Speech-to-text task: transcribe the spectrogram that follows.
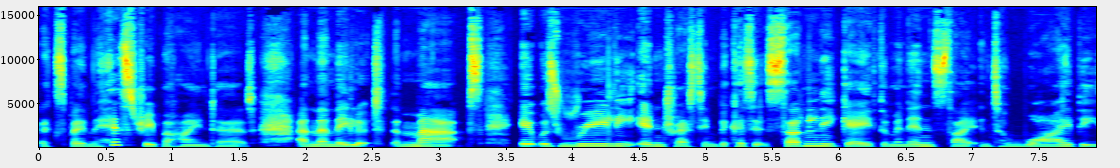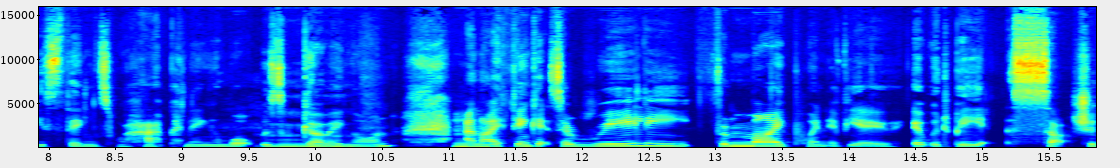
explained the history behind it, and then they looked at the maps, it was really interesting because it suddenly gave them an insight into why these things were happening and what was Mm. going on. And Mm. I think it's a really, from my point of view, it would be such a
